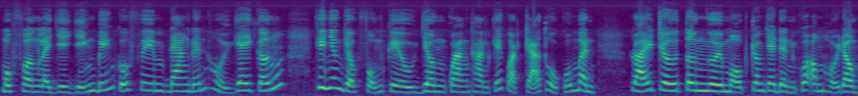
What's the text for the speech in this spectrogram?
một phần là vì diễn biến của phim đang đến hồi gây cấn khi nhân vật Phụng Kiều dần hoàn thành kế hoạch trả thù của mình, loại trừ từng người một trong gia đình của ông hội đồng.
